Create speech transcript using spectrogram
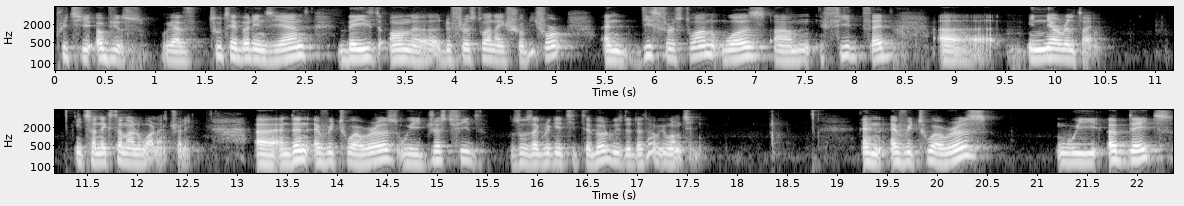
pretty obvious. We have two tables in the end based on uh, the first one I showed before. And this first one was um, feed fed in near real time. It's an external one, actually. Uh, and then every two hours, we just feed those aggregated tables with the data we wanted. And every two hours, we update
